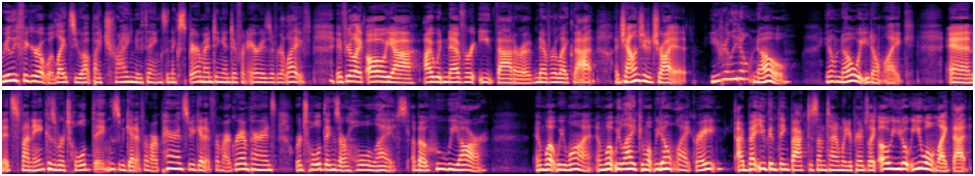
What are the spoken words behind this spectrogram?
really figure out what lights you up by trying new things and experimenting in different areas of your life. If you're like, oh, yeah, I would never eat that or I'd never like that, I challenge you to try it you really don't know. You don't know what you don't like. And it's funny because we're told things. We get it from our parents, we get it from our grandparents. We're told things our whole lives about who we are and what we want and what we like and what we don't like, right? I bet you can think back to some time when your parents were like, "Oh, you don't you won't like that.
